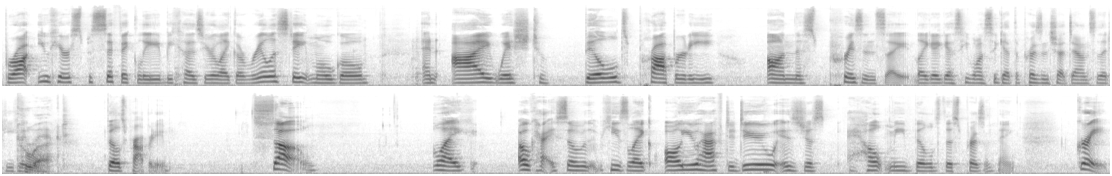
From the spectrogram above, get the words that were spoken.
brought you here specifically because you're like a real estate mogul, and I wish to build property on this prison site. Like, I guess he wants to get the prison shut down so that he can Correct. builds property. So, like, okay, so he's like, all you have to do is just help me build this prison thing. Great.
